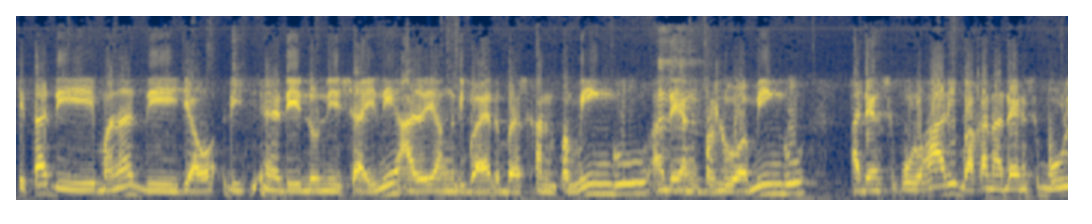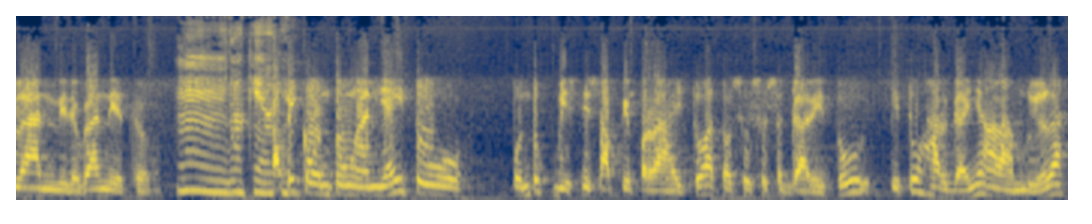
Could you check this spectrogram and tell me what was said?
kita di mana? Di Jawa di, eh, di Indonesia ini ada yang dibayar berdasarkan per minggu, ada yang per dua minggu, ada yang 10 hari, bahkan ada yang sebulan gitu kan itu. hmm oke oke. Tapi keuntungannya itu untuk bisnis sapi perah itu atau susu segar itu itu harganya alhamdulillah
